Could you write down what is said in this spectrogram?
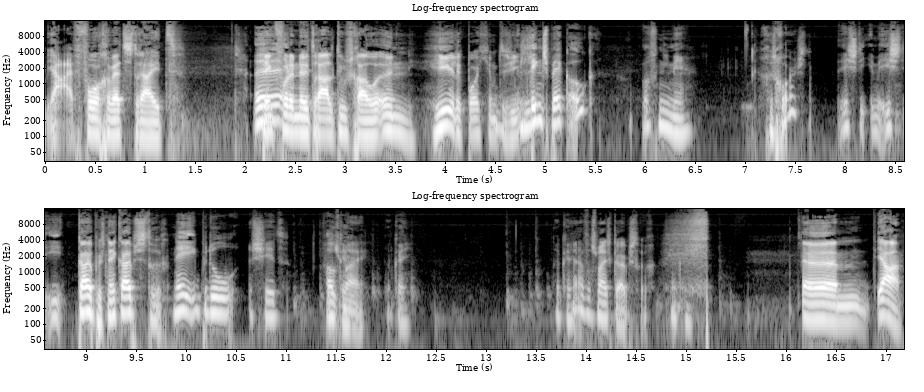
ja, vorige wedstrijd. Ik denk Eh, voor de neutrale toeschouwer een heerlijk potje om te zien. Linksback ook? Of niet meer? Geschorst? Is die... Is die Kuipers, nee, Kuipers is terug. nee, ik bedoel... Shit. Volgens Oké. mij. Oké. Oké. Ja, volgens mij is Kuipers terug. Ehm, ja.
